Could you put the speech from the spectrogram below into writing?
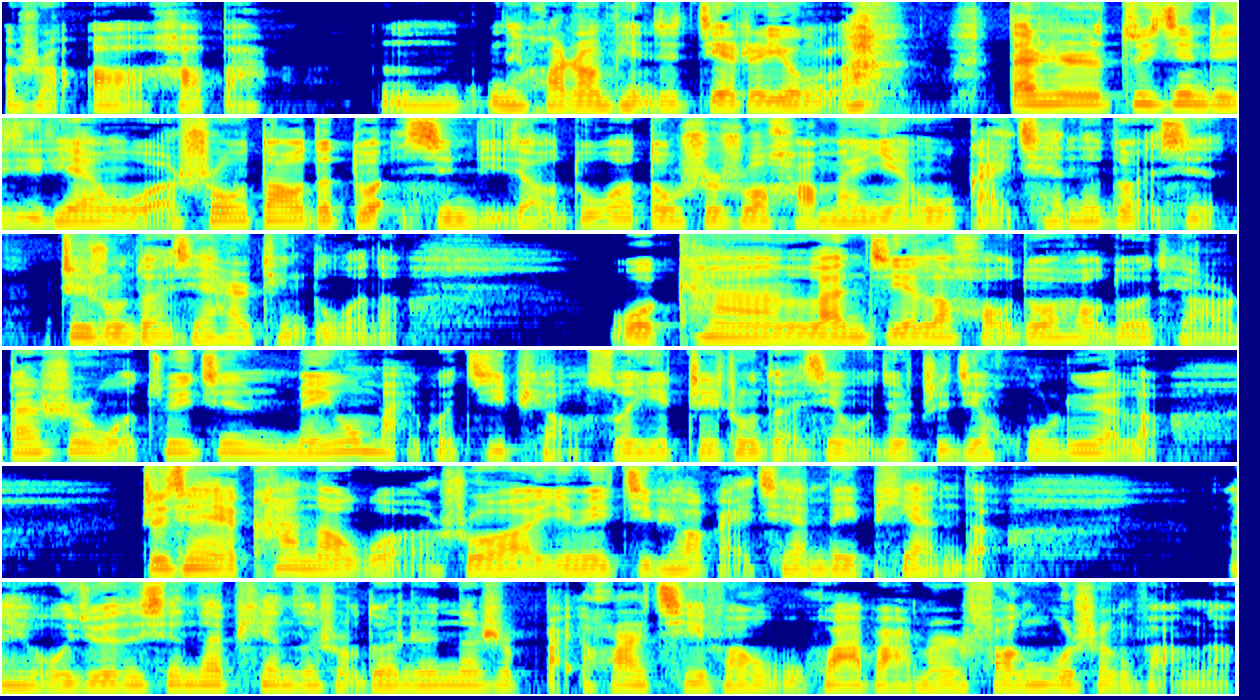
我说哦，好吧，嗯，那化妆品就接着用了。但是最近这几天我收到的短信比较多，都是说航班延误改签的短信，这种短信还是挺多的。我看拦截了好多好多条，但是我最近没有买过机票，所以这种短信我就直接忽略了。之前也看到过说因为机票改签被骗的，哎呀，我觉得现在骗子手段真的是百花齐放、五花八门、防不胜防啊。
